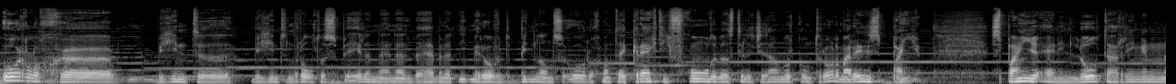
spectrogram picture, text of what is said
De oorlog uh, begint, uh, begint een rol te spelen en, en, we hebben het niet meer over de Binnenlandse oorlog, want hij krijgt die fronde wel stilletjes onder controle, maar er is Spanje. Spanje en in Lotharingen,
